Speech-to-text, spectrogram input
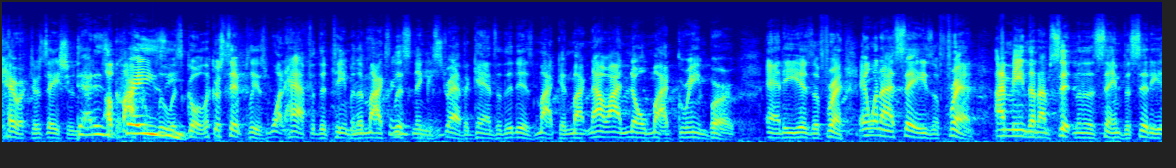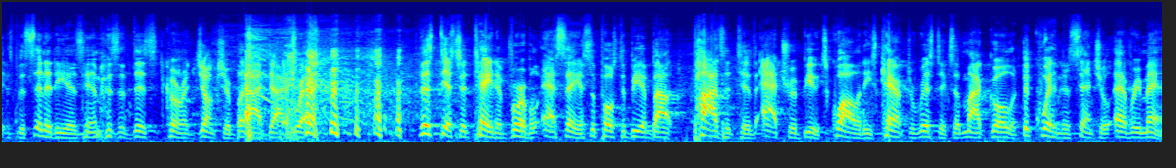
characterization That is of crazy. Michael Lewis Golic, or simply as one half of the team of the Mike's listening extravaganza that is Mike and Mike. Now I know Mike Greenberg, and he is a friend. And when I say he's a friend, I mean that I'm sitting in the same vicinity, vicinity as him as at this current juncture, but I digress. This dissertative verbal essay is supposed to be about positive attributes, qualities, characteristics of Mike Golic, the quintessential everyman.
